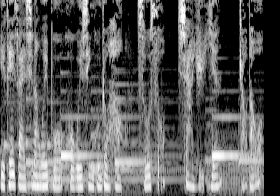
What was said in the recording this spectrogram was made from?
也可以在新浪微博或微信公众号搜索“夏雨嫣”找到我。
